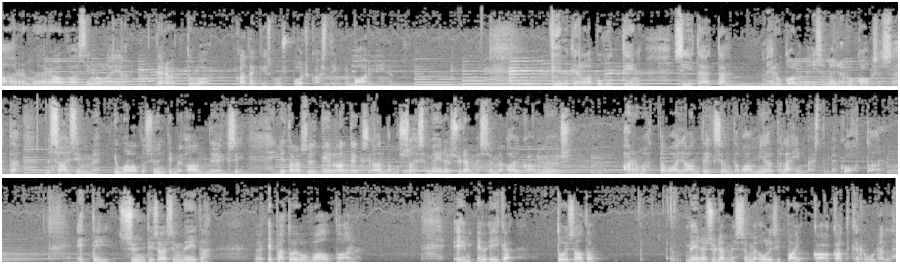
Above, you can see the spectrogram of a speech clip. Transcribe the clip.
Armo ja rauhaa sinulle ja tervetuloa Katekismus-podcastin pariin. Viime kerralla puhuttiin siitä, että me rukoilemme Isä meidän rukouksessa, että me saisimme Jumalalta syntimme anteeksi. Ja tämä syntien anteeksi antamus saisi meidän sydämessämme aikaan myös armahtavaa ja anteeksi antavaa mieltä lähimmäistemme kohtaan. Ettei synti saisi meitä epätoivon valtaan, eikä toisaalta meidän sydämessämme olisi paikkaa katkeruudelle.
